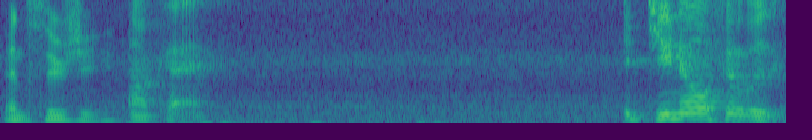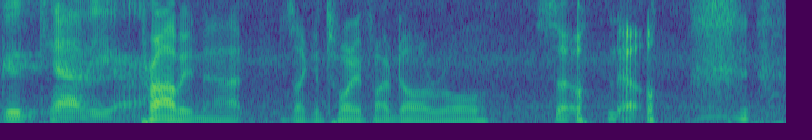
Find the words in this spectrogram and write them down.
and sushi. Okay. Do you know if it was good caviar? Probably not. It's like a twenty-five dollar roll. So no.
